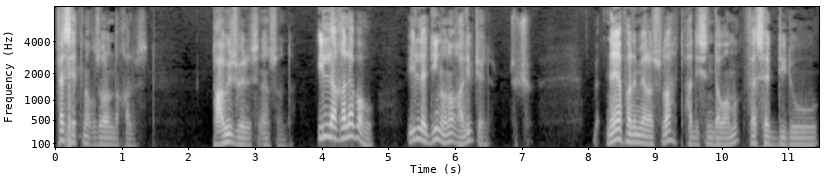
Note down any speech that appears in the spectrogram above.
Feshetmek zorunda kalırsın. Taviz verirsin en sonunda. İlla galebahu. İlla din ona galip gelir. Çünkü ne yaparım ya Resulullah? Hadisin devamı. Feseddidu.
